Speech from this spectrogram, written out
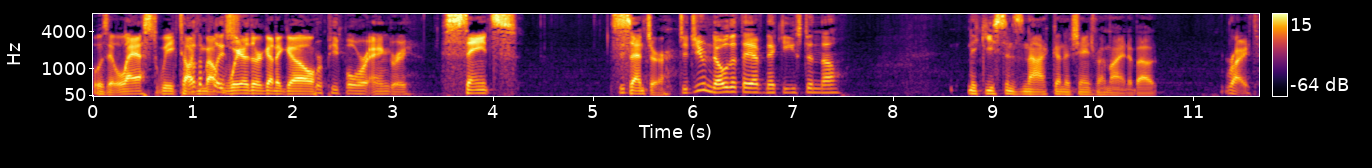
Was it last week? Talking about where they're going to go. Where people were angry. Saints center. Did you know that they have Nick Easton though? Nick Easton's not going to change my mind about Right.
